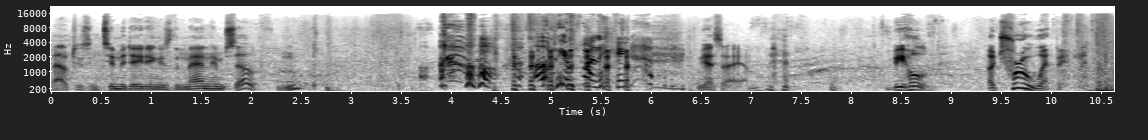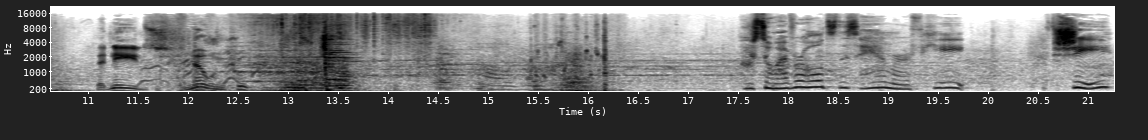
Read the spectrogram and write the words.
About as intimidating as the man himself, hmm? Oh, you're funny. Yes, I am. Behold, a true weapon that needs no improvement. Whosoever holds this hammer, if he, if she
